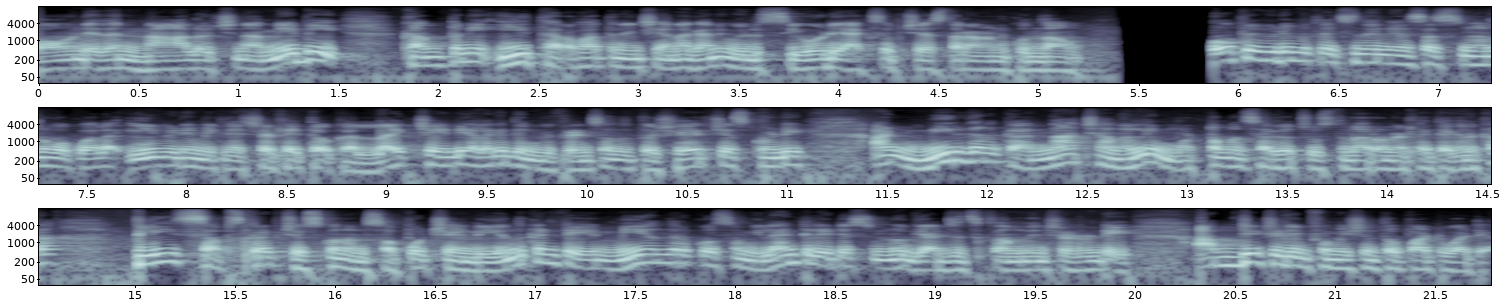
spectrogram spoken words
బాగుండేదని నా ఆలోచన. మేబీ కంపెనీ ఈ తర్వాత నుంచి అయినా కానీ వీళ్ళు సిఓడి యాక్సెప్ట్ చేస్తారని అనుకుందాం. హోప్ ఈ వీడియో మీకు నచ్చిందని నేను చేస్తున్నాను. ఒకవేళ ఈ వీడియో మీకు నచ్చినట్లయితే ఒక లైక్ చేయండి అలాగే దీన్ని మీ ఫ్రెండ్స్ అందరితో షేర్ చేసుకోండి. అండ్ మీరు కనుక నా ఛానల్ని మొట్టమొదటిసారిగా చూస్తున్నారు అన్నట్లయితే కనుక ప్లీజ్ సబ్స్క్రైబ్ చేసుకుని నన్ను సపోర్ట్ చేయండి. ఎందుకంటే మీ అందరి కోసం ఇలాంటి లేటెస్ట్ ఎన్నో గ్యాడ్జెట్స్కి సంబంధించినటువంటి అప్డేటెడ్ ఇన్ఫర్మేషన్తో పాటు వాటి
